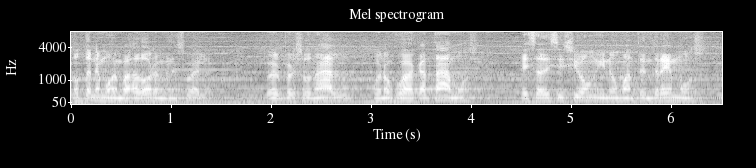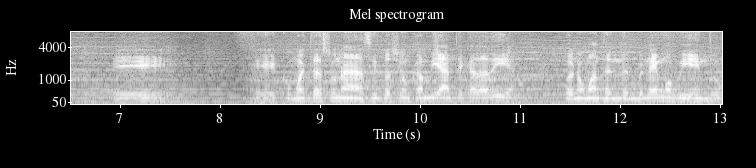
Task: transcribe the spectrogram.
No tenemos embajador en Venezuela, pero el personal, bueno, pues acatamos esa decisión y nos mantendremos, eh, eh, como esta es una situación cambiante cada día, pues nos mantendremos viendo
